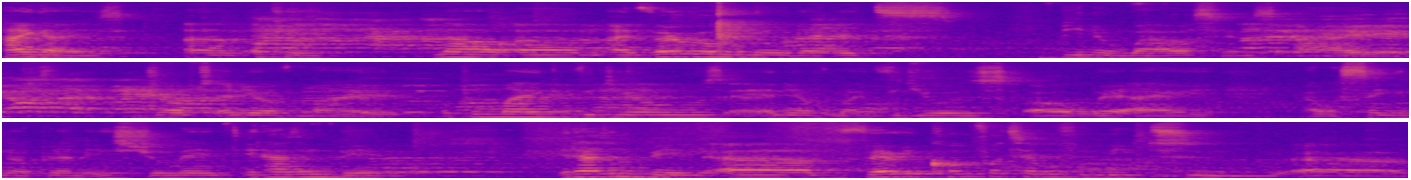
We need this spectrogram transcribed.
Hi guys. Um, okay, now um, I very well know that it's been a while since I dropped any of my open mic videos, any of my videos uh, where I I was singing or playing an instrument. It hasn't been it hasn't been uh, very comfortable for me to uh,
